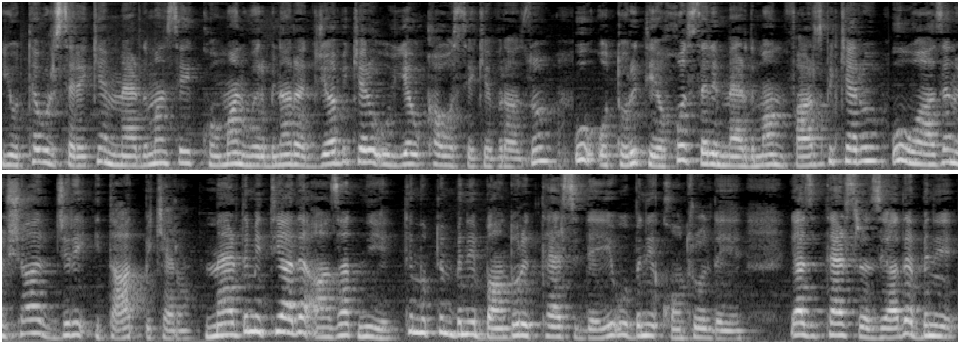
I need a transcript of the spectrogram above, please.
yo tewr sereke merdiman sê koman werbîna ra ciya bikere û yew kaoseke virazo û otoriteyê xwe serê merdiman farz bikero û wazen û şar cirê itaat bikero. Merdimê tiya de azad niye. Tim û tim binê bandorê tersî deyê û binê kontrol deyê. Ya zî ters re ziyade binê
